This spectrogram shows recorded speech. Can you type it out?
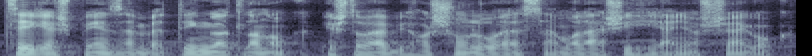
céges pénzen vett ingatlanok és további hasonló elszámolási hiányosságok.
